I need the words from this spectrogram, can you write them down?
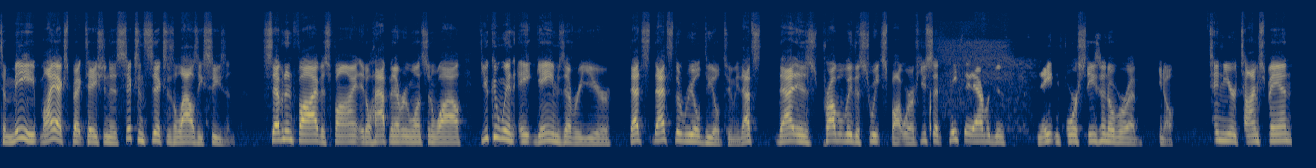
To me, my expectation is six and six is a lousy season. Seven and five is fine. It'll happen every once in a while. If you can win eight games every year, that's that's the real deal to me. That's that is probably the sweet spot where if you said K State averages an eight and four season over a you know 10 year time span,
